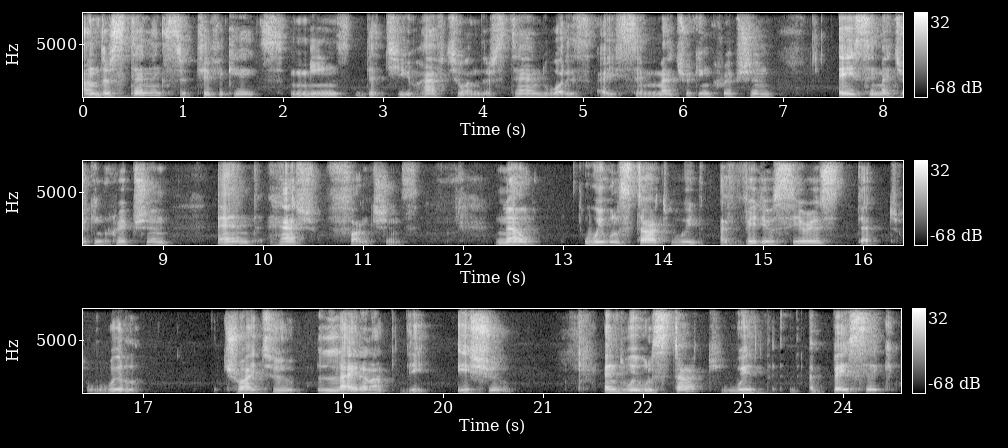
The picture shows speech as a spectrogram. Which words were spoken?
understanding certificates means that you have to understand what is asymmetric encryption, asymmetric encryption, and hash functions. Now, we will start with a video series that will try to lighten up the issue and we will start with a basic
